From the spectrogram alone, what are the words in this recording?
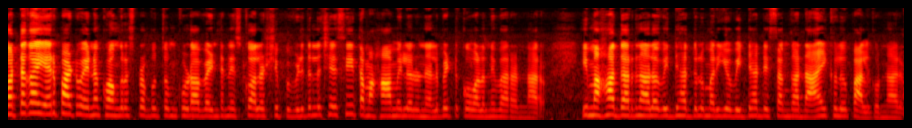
కొత్తగా ఏర్పాటు అయిన కాంగ్రెస్ ప్రభుత్వం కూడా వెంటనే స్కాలర్షిప్ విడుదల చేసి తమ హామీలను నిలబెట్టుకోవాలని వారు అన్నారు ఈ మహాధర్నాలో విద్యార్థులు మరియు విద్యార్థి సంఘ నాయకులు పాల్గొన్నారు.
